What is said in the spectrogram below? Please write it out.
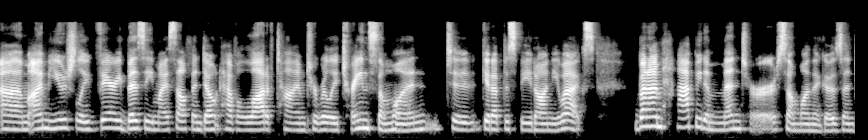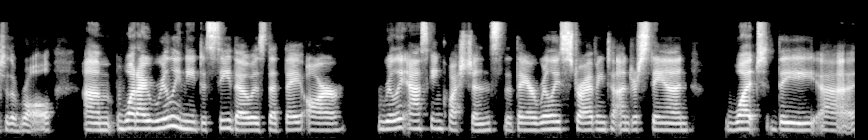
Um, I'm usually very busy myself and don't have a lot of time to really train someone to get up to speed on UX. But I'm happy to mentor someone that goes into the role. Um, what I really need to see, though, is that they are really asking questions, that they are really striving to understand what the uh,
